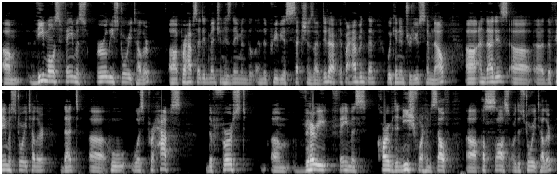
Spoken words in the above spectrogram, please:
um, the most famous early storyteller. Uh, perhaps I did mention his name in the in the previous sections I've did. If I haven't, then we can introduce him now. Uh, and that is uh, uh the famous storyteller that who was perhaps the first um, very famous carved a niche for himself, uh, Qassas or the storyteller,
